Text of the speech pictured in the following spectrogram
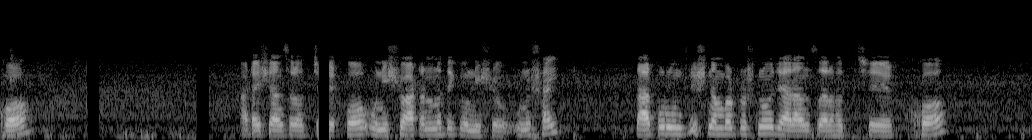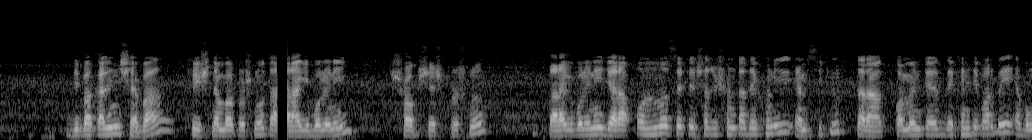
খ। আঠাশের আনসার হচ্ছে খ, উনিশশো আটান্ন থেকে উনিশশো উনষাট। তারপর উনত্রিশ নম্বর প্রশ্ন, যার আনসার হচ্ছে খ। দিবাকালীন সেবা, ত্রিশ নম্বর প্রশ্ন, তার আগে বলে নিই, সব শেষ প্রশ্ন। তার আগে বলে নিই, যারা অন্য সেটের সাজেশনটা দেখনি এমসিকিউ তারা কমেন্টে দেখে নিতে পারবে এবং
